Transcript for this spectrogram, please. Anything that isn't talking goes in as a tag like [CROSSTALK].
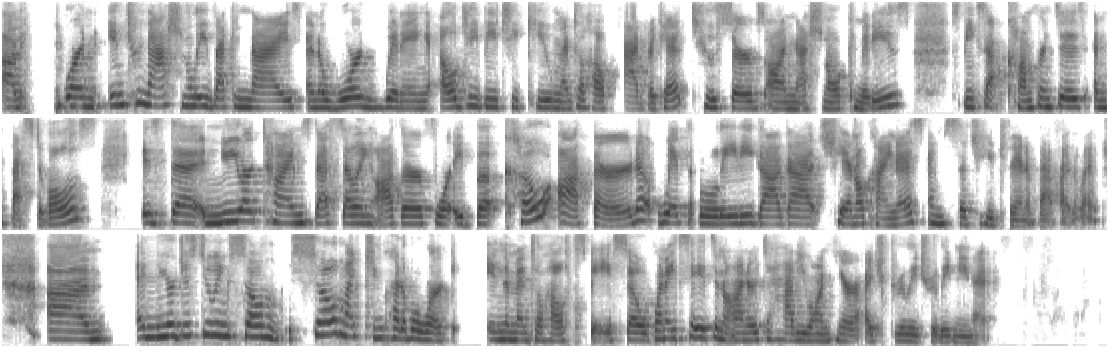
Um, you're an internationally recognized and award winning LGBTQ mental health advocate who serves on national committees, speaks at conferences and festivals, is the New York Times bestselling author for a book co authored with Lady Gaga, Channel Kindness. I'm such a huge fan of that, by the way. Um, and you're just doing so so much incredible work in the mental health space. So when I say it's an honor to have you on here, I truly truly mean it.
